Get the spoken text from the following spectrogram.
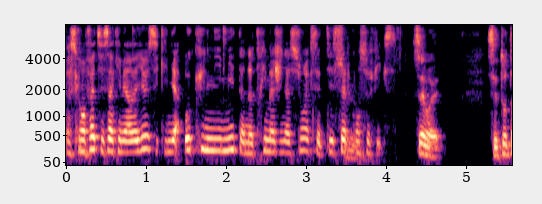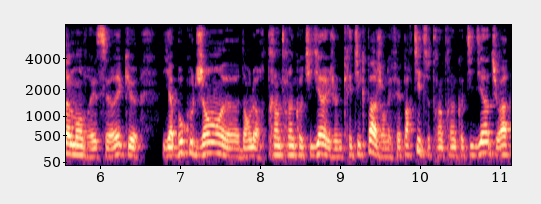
parce qu'en fait, c'est ça qui est merveilleux, c'est qu'il n'y a aucune limite à notre imagination excepté celle qu'on se fixe. C'est vrai. C'est totalement vrai. C'est vrai qu'il y a beaucoup de gens euh, dans leur train-train quotidien, et je ne critique pas, j'en ai fait partie de ce train-train quotidien, tu vois.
